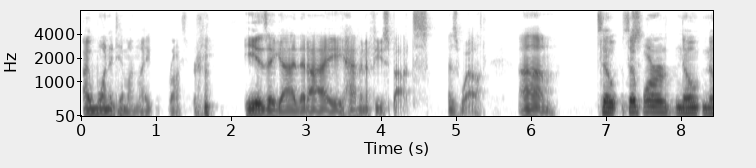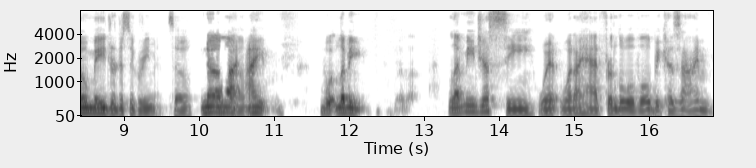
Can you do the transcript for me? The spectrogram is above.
I wanted him on my roster. He is a guy that I have in a few spots as well. Um, so so far no no major disagreement. So no, I, Um, I well, let me let me just see what what I had for Louisville because I'm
